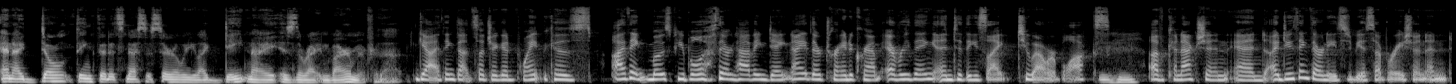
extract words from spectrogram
and i don't think that it's necessarily like date night is the right environment for that Yeah, I think that's such a good point because I think most people, if they're having date night, they're trying to cram everything into these like two hour blocks of connection. And I do think there needs to be a separation. And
